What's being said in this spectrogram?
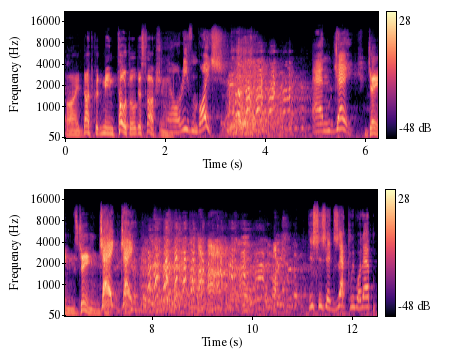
Why, that could mean total destruction. Or even voice. and Jake. James, James. Jake, Jake! this is exactly what happened.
